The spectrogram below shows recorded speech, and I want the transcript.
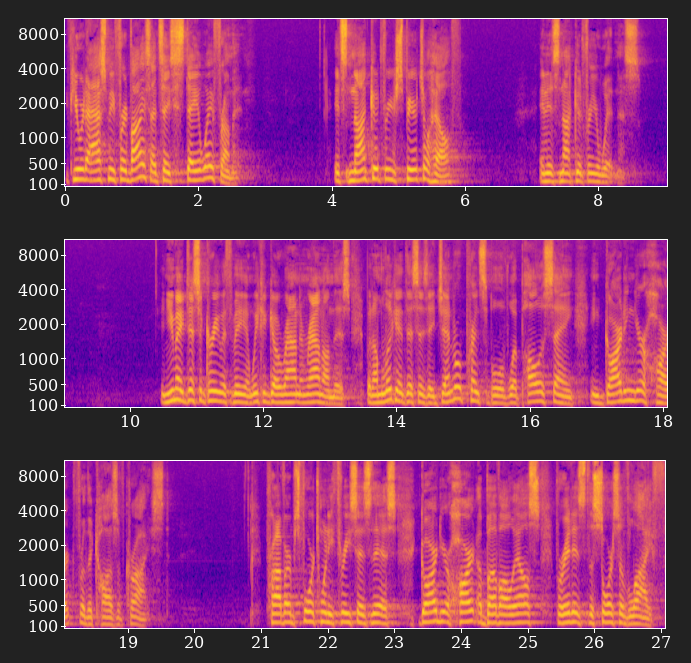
if you were to ask me for advice, I'd say stay away from it. It's not good for your spiritual health, and it's not good for your witness. And you may disagree with me, and we could go round and round on this, but I'm looking at this as a general principle of what Paul is saying in guarding your heart for the cause of Christ. Proverbs 4:23 says this, "Guard your heart above all else, for it is the source of life."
